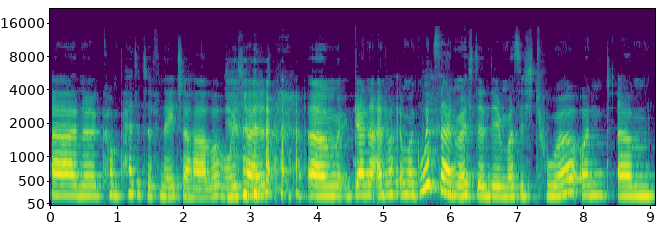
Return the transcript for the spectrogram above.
äh, eine competitive Nature habe, wo ich halt ähm, gerne einfach immer gut sein möchte in dem, was ich tue. Und ähm,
